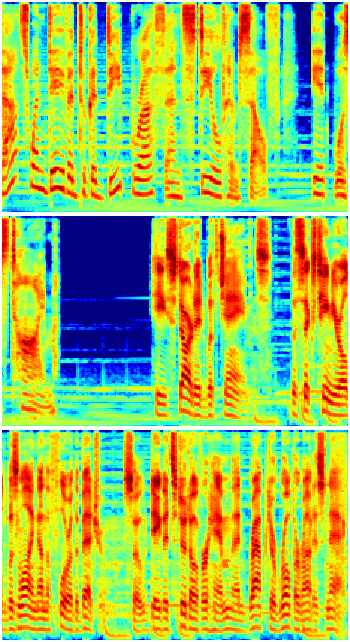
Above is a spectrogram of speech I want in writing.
That's when David took a deep breath and steeled himself. It was time. He started with James. The 16 year old was lying on the floor of the bedroom, so David stood over him and wrapped a rope around his neck.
